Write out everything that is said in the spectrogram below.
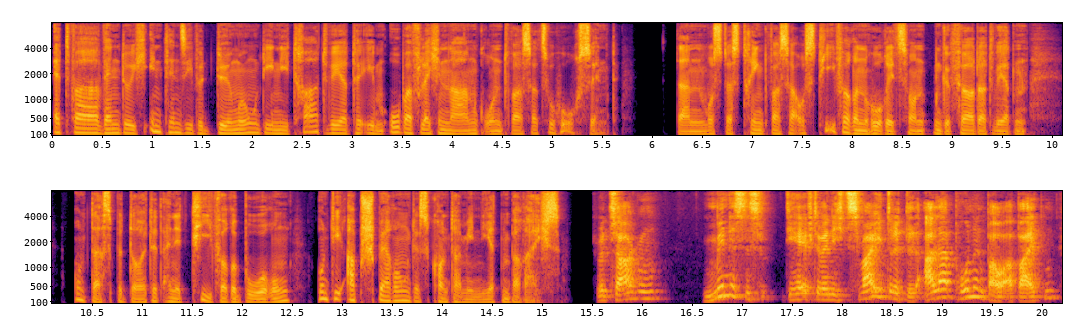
etwa wenn durch intensive Düngung die Nitratwerte im oberflächennahen Grundwasser zu hoch sind. Dann muss das Trinkwasser aus tieferen Horizonten gefördert werden, und das bedeutet eine tiefere Bohrung und die Absperrung des kontaminierten Bereichs. Ich würde sagen, mindestens die Hälfte, wenn nicht zwei Drittel aller Brunnenbauarbeiten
